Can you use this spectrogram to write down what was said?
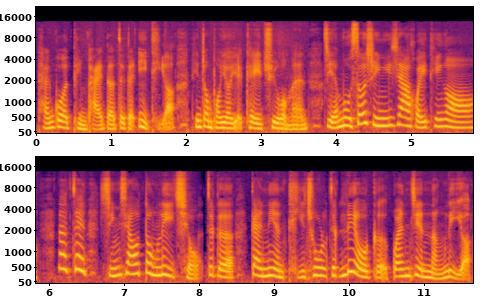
谈过品牌的这个议题哦。听众朋友也可以去我们节目搜寻一下回听哦。那在行销动力球这个概念提出这六个关键能力哦，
